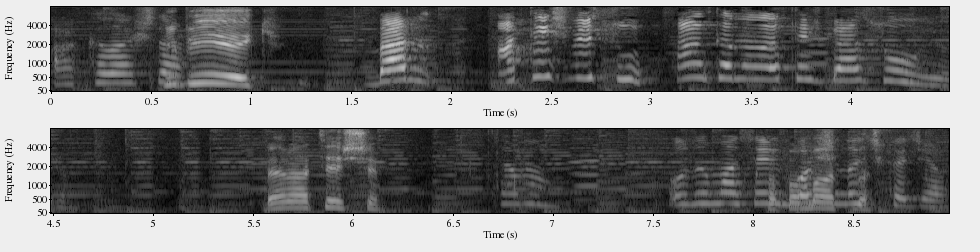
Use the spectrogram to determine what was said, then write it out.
Arkadaşlar Kübik. ben ateş ve su. Hankan'ın ateş ben su oluyorum. Ben ateşim. Tamam. O zaman senin Kafama başına atla. çıkacağım.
